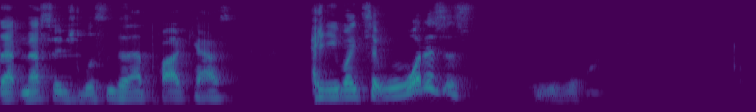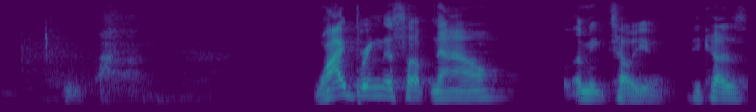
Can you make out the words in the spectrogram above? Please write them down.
that message, listen to that podcast. And you might say, well, what is this? Why bring this up now? Let me tell you, because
